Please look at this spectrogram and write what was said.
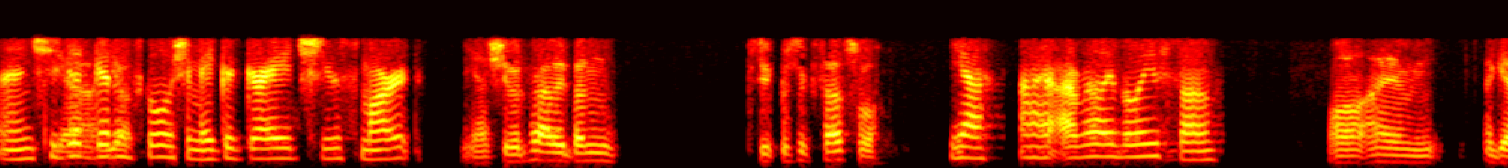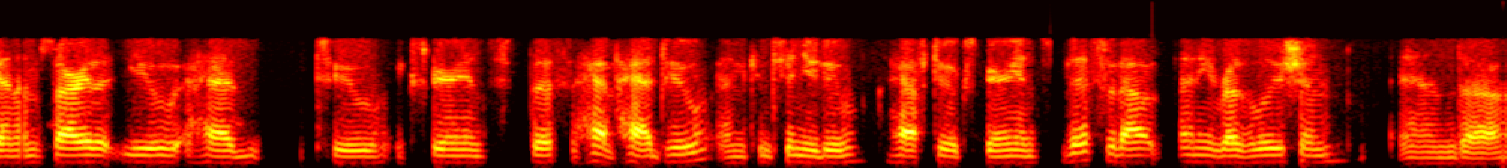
And she Yeah, did good yeah. in school. She made good grades. She was smart. yeah, she would probably been super successful. Yeah, I, I really believe so. Well, I'm again. I'm sorry that you had to experience this, have had to, and continue to have to experience this without any resolution. And uh,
